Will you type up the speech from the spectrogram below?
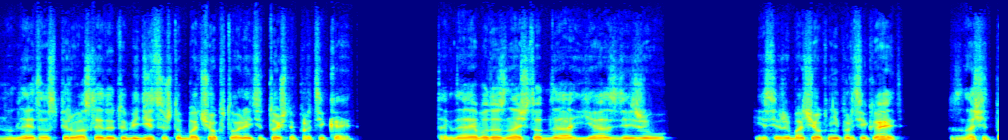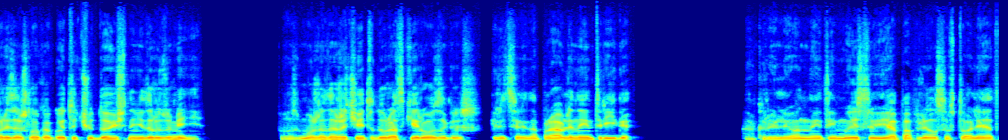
Но для этого сперва следует убедиться, что бачок в туалете точно протекает. Тогда я буду знать, что да, я здесь живу. Если же бачок не протекает, значит произошло какое-то чудовищное недоразумение. Возможно, даже чей-то дурацкий розыгрыш или целенаправленная интрига. Окрыленный этой мыслью, я поплелся в туалет.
